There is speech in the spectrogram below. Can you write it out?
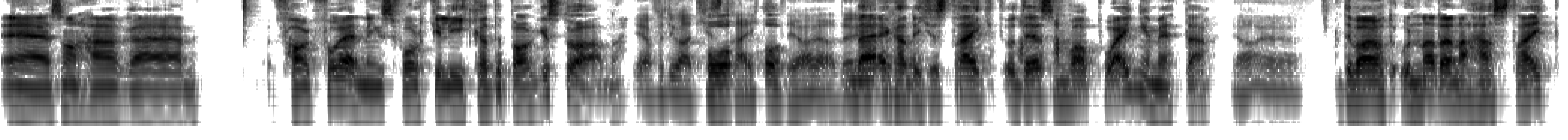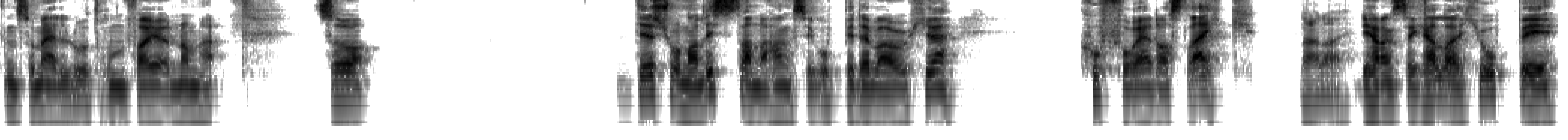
eh, sånn her eh, fagforeningsfolk er like tilbakestående. Ja, for du hadde ikke Og- streikt. og- ja, ja, det, Nei, jeg hadde ikke streikt, og det som var poenget mitt der, Ja, ja, ja. det var jo at under denne her streiken som LO trumfa gjennom her, så Det journalistene hang seg opp i, det var jo ikke hvorfor er det streik? Nei, nei. De hang seg heller ikke opp i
